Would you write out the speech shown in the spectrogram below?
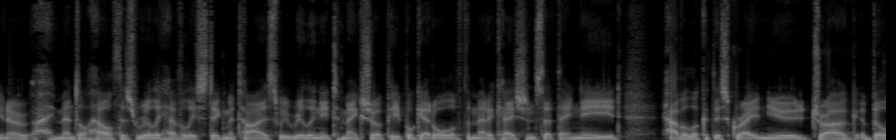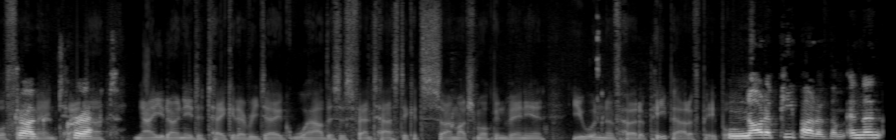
you know, hey, mental health is really heavily stigmatized. We really need to make sure people get all of the medications that they need have a look at this great new drug, Abilify drug, Maintena. Correct. Now you don't need to take it every day. Wow, this is fantastic. It's so much more convenient. You wouldn't have heard a peep out of people. Not a peep out of them. And then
